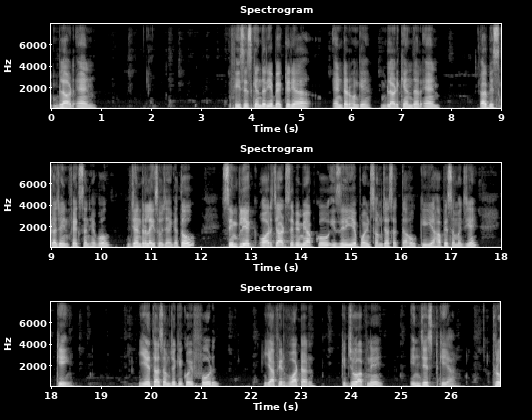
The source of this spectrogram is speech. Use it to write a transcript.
ब्लड एंड फीसिस के अंदर ये बैक्टीरिया एंटर होंगे ब्लड के अंदर एंड अब इसका जो इन्फेक्शन है वो जनरलाइज हो जाएगा। तो सिंपली एक और चार्ट से भी मैं आपको इजीली ये पॉइंट समझा सकता हूँ कि यहाँ पे समझिए कि ये था समझो कि कोई फ़ूड या फिर वाटर कि जो आपने इंजेस्ट किया थ्रू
